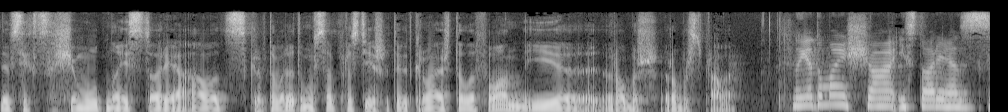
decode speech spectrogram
для всіх це ще мутна історія. А от з криптовалютами все простіше. Ти відкриваєш телефон і робиш, робиш справи. Ну, я думаю, що історія з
